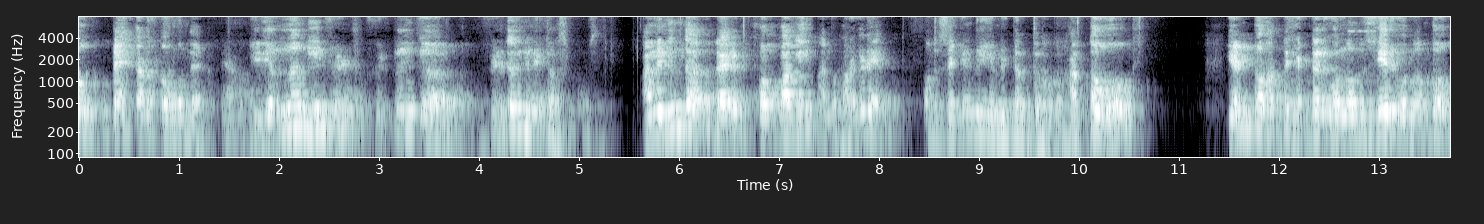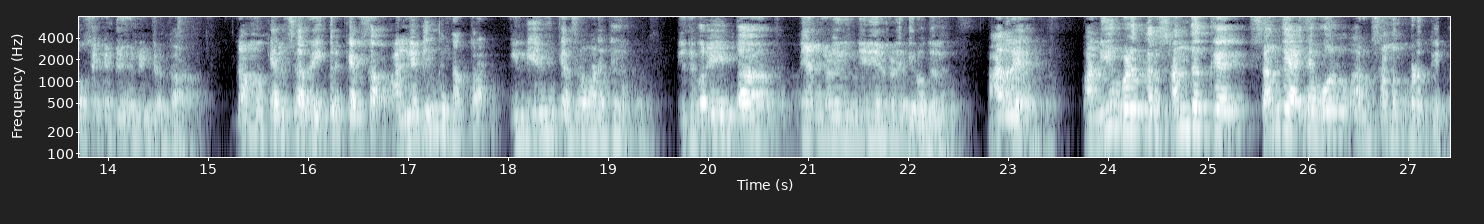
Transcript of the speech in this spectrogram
ದೊಡ್ಡ ಟ್ಯಾಂಕ್ ಕಾಣಿಸ್ತಾವ ಮುಂದೆ. ಇದೆಲ್ಲ ನೀರ್ ಫಿಲ್ಟರಿಂಗ್ ಫಿಲ್ಟರಿಂಗ್ ಯೂನಿಟ್ ಅಲ್ಲಿಂದ ಡೈರೆಕ್ಟ್ ಪಂಪ್ ಆಗಿ ಅಲ್ಲಿ ಹೊರಗಡೆ ಒಂದು ಸೆಕೆಂಡರಿ ಯೂನಿಟ್ ಅಂತ ಹತ್ತವು ಎಂಟು, ಹತ್ತು ಹೆಕ್ಟರ್ ಒಂದೊಂದು ಸೇರಿ ಒಂದೊಂದು ಸೆಕೆಂಡರಿ ಯೂನಿಟ್ ಇರ್ತಾವ ನಮ್ಮ ಕೆಲಸ, ರೈತರ ಕೆಲಸ ಅಲ್ಲಿಂದ ನಂತರ. ಇಂಡಿಯನ್ ಕೆಲಸ ಮಾಡೋದಿಲ್ಲ ಇದು ಬರೀ ಇಂಥ ವಿಜ್ಞಾನಿಗಳು ಇಂಜಿನಿಯರ್ಗಳು ಇರೋದಿಲ್ಲ. ಆದ್ರೆ ಆ ನೀರು ಬೆಳೀತಾರೆ ಸಂಘಕ್ಕೆ, ಸಂಘ ಇದೆ ಹೋಗಿ ಅವ್ರಿಗೆ ಸಂಬಂಧಪಡುತ್ತಿಲ್ಲ.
